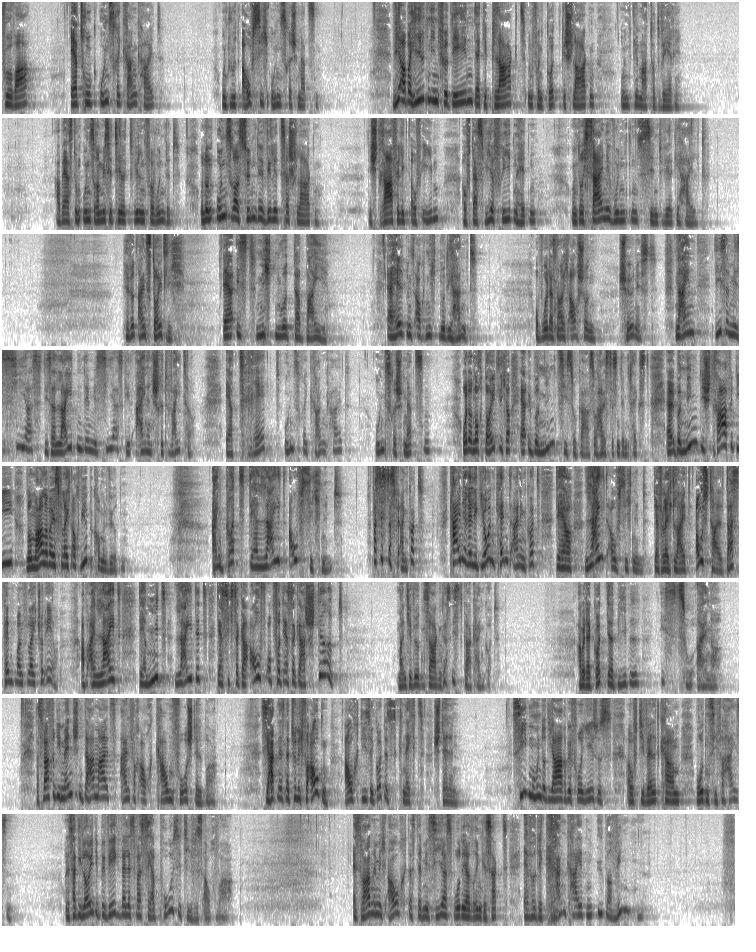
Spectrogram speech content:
Furwahr, er trug unsere Krankheit und lud auf sich unsere Schmerzen. Wir aber hielten ihn für den, der geplagt und von Gott geschlagen und gemattert wäre. Aber er ist um unserer Missetat willen verwundet und um unserer Sünde Wille zerschlagen. Die Strafe liegt auf ihm, auf dass wir Frieden hätten, und durch seine Wunden sind wir geheilt. Hier wird eins deutlich. Er ist nicht nur dabei. Er hält uns auch nicht nur die Hand, obwohl das natürlich auch schon schön ist. Nein, dieser Messias, dieser leidende Messias geht einen Schritt weiter. Er trägt unsere Krankheit, unsere Schmerzen oder noch deutlicher, er übernimmt sie sogar, so heißt es in dem Text. Er übernimmt die Strafe, die normalerweise vielleicht auch wir bekommen würden. Ein Gott, der Leid auf sich nimmt. Was ist das für ein Gott? Keine Religion kennt einen Gott, der Leid auf sich nimmt, der vielleicht Leid austeilt. Das kennt man vielleicht schon eher. Aber ein Leid, der mitleidet, der sich sogar aufopfert, der sogar stirbt. Manche würden sagen, das ist gar kein Gott. Aber der Gott der Bibel ist so einer. Das war für die Menschen damals einfach auch kaum vorstellbar. Sie hatten es natürlich vor Augen, auch diese Gottesknechtstellen. 700 Jahre bevor Jesus auf die Welt kam, wurden sie verheißen. Und es hat die Leute bewegt, weil es was sehr Positives auch war. Es war nämlich auch, dass der Messias, wurde ja drin gesagt, er würde Krankheiten überwinden.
